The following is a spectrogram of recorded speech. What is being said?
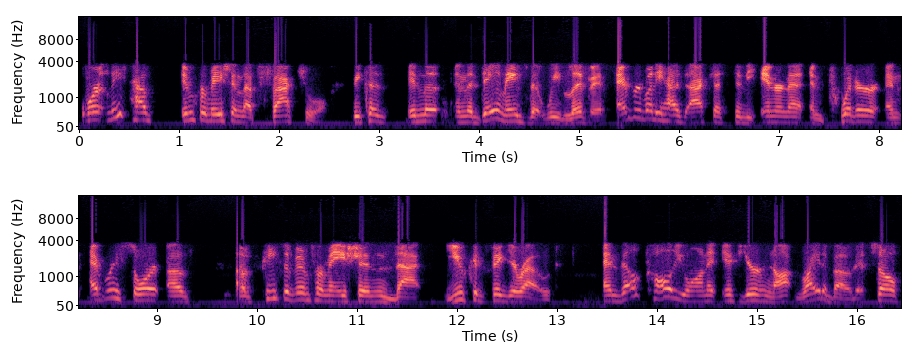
or at least have information that's factual. Because in the in the day and age that we live in, everybody has access to the internet and Twitter and every sort of a piece of information that you could figure out and they'll call you on it if you're not right about it. So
